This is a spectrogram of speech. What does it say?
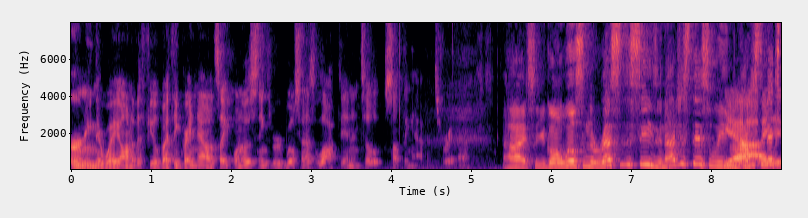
earning their way onto the field. But I think right now it's like one of those things where Wilson has locked in until something happens right now. All right, so you're going Wilson the rest of the season, not just this week. Yeah, not just the next,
